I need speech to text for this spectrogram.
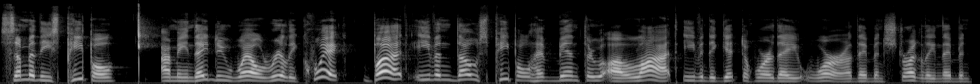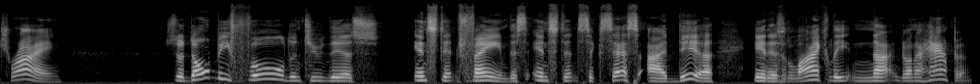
some of these people I mean, they do well really quick, but even those people have been through a lot even to get to where they were. They've been struggling, they've been trying. So don't be fooled into this instant fame, this instant success idea. It is likely not going to happen.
